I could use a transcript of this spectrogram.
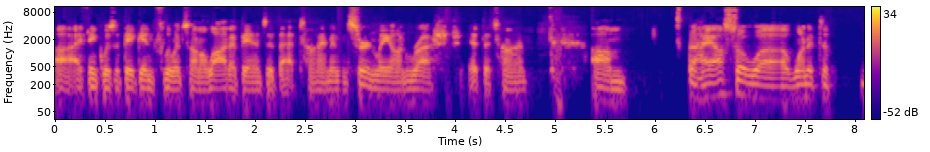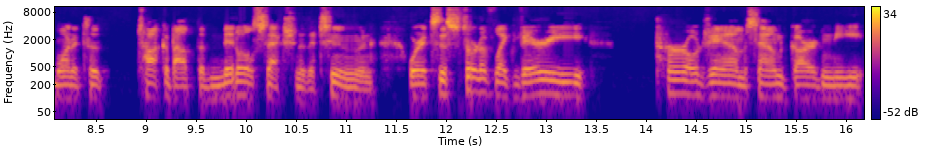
Uh, I think was a big influence on a lot of bands at that time, and certainly on Rush at the time. Um, I also uh, wanted to wanted to talk about the middle section of the tune, where it's this sort of like very Pearl Jam, Soundgarden-y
